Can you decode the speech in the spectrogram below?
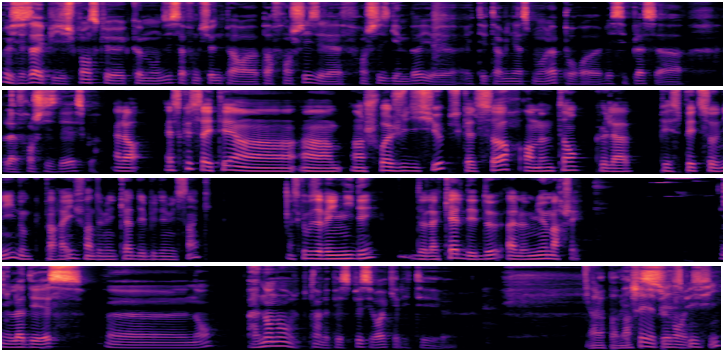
Oui, c'est ça. Et puis, je pense que, comme on dit, ça fonctionne par, euh, par franchise. Et la franchise Game Boy euh, a été terminée à ce moment-là pour euh, laisser place à, à la franchise DS, quoi. Alors, est-ce que ça a été un, un- un choix judicieux, puisqu'elle sort en même temps que la PSP de Sony, donc pareil, fin 2004, début 2005 Est-ce que vous avez une idée de laquelle des deux a le mieux marché? La DS, euh, non. Ah non, non, putain, la PSP, c'est vrai qu'elle était, euh, Elle a pas marché la PSP uti- ici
